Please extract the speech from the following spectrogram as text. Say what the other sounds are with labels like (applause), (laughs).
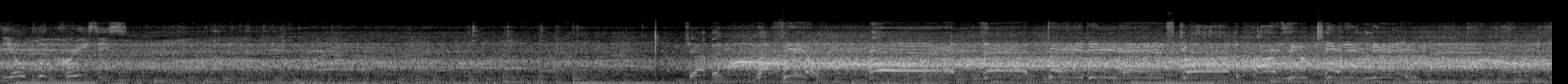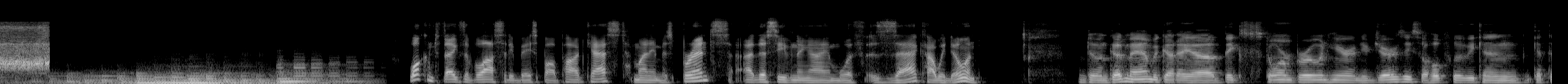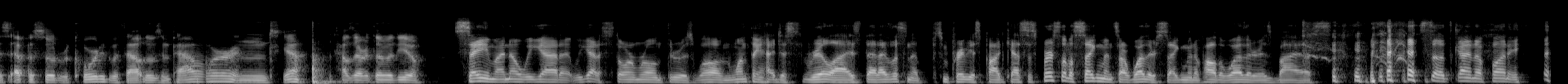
the Oakland Crazies. Chapman, left field. And that baby is gone. Are you kidding me? Welcome to the Exit Velocity Baseball Podcast. My name is Brent. Uh, this evening I am with Zach. How we doing? I'm doing good, man. We got a uh, big storm brewing here in New Jersey, so hopefully we can get this episode recorded without losing power. And yeah, how's everything with you? Same. I know we got a we got a storm rolling through as well. And one thing I just realized that I listened to some previous podcasts. This first little segment's our weather segment of how the weather is by us, (laughs) (laughs) so it's kind of funny. (laughs)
